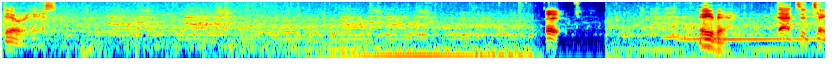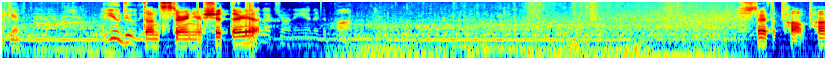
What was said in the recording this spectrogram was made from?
there it is. Hey, Hey there. That's a ticket. You do done stirring your shit there yet? switch on the end of the pump. Start the pump, huh?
